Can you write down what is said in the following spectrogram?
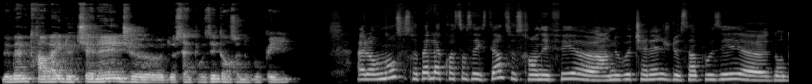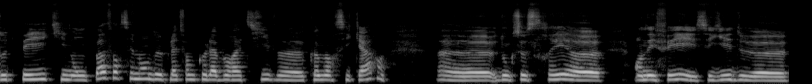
le, même travail de challenge de s'imposer dans un nouveau pays? Alors non, ce serait pas de la croissance externe, ce serait en effet euh, un nouveau challenge de s'imposer euh, dans d'autres pays qui n'ont pas forcément de plateforme collaborative euh, comme Orsicar. donc ce serait en effet essayer de,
